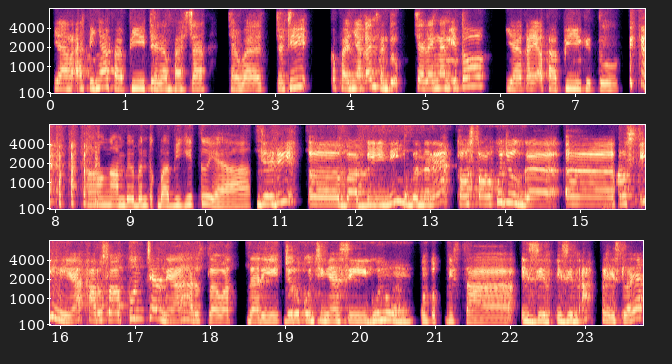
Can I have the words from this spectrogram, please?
yang artinya babi dalam bahasa Jawa. Jadi kebanyakan bentuk celengan itu ya kayak babi gitu. Oh, ngambil bentuk babi gitu ya. Jadi uh, babi ini sebenarnya kalau setahu juga uh, harus ini ya, harus lewat kuncen ya, harus lewat dari juru kuncinya si gunung untuk bisa izin izin apa ya istilahnya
